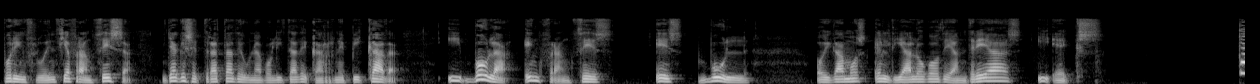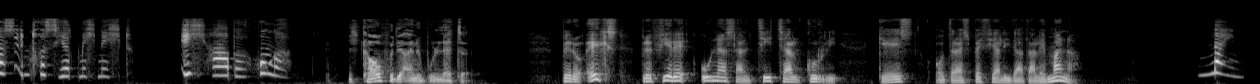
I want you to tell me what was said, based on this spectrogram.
por influencia francesa, ya que se trata de una bolita de carne picada, y bola en francés es boule. Oigamos el diálogo de Andreas y Ex. Das interessiert mich nicht. Ich habe Hunger. Ich kaufe dir eine Boulette. Pero Ex prefiere una salchicha al curry, que es otra especialidad alemana. Nein,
